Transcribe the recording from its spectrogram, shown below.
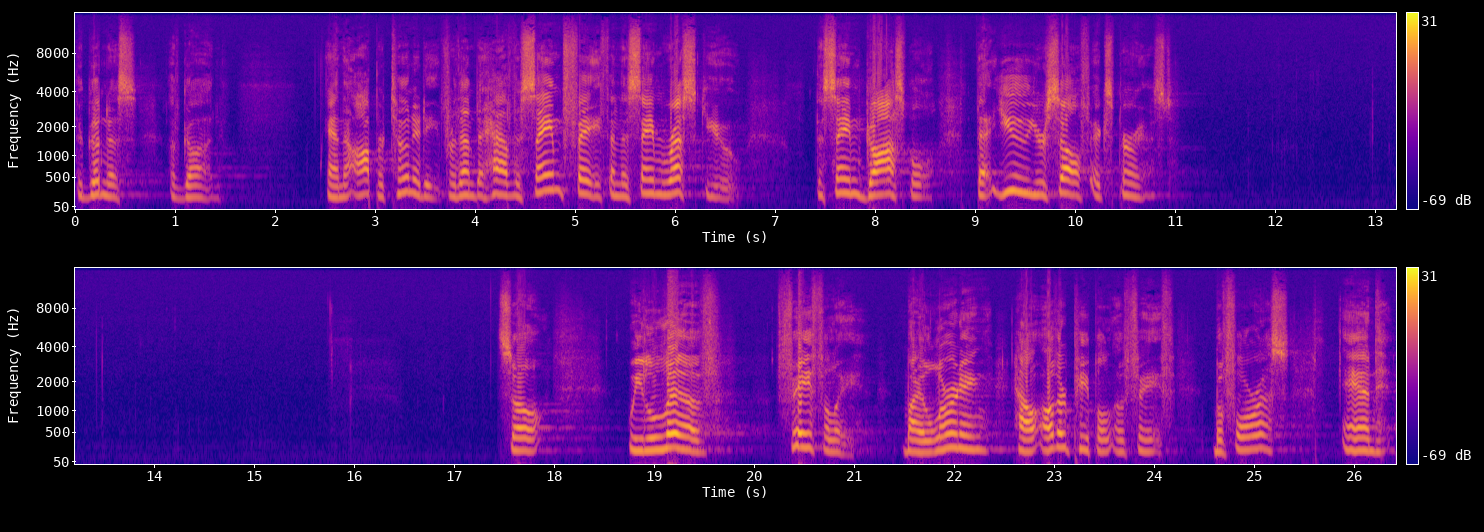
the goodness of God and the opportunity for them to have the same faith and the same rescue, the same gospel that you yourself experienced. So we live faithfully by learning how other people of faith before us and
